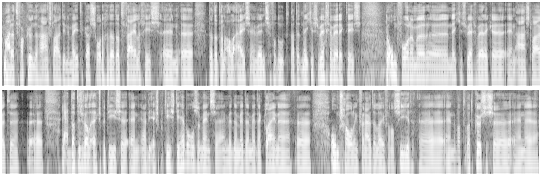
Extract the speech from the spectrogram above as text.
Maar het vakkundig aansluiten in de meterkast, zorgen dat dat veilig is en uh, dat het aan alle eisen en wensen voldoet. Dat het netjes weggewerkt is. De omvormer netjes wegwerken en aansluiten. ja, dat is wel expertise. En ja, die expertise die hebben onze mensen. En met een, met met een kleine omscholing vanuit de leverancier en wat, wat cursussen. En, en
